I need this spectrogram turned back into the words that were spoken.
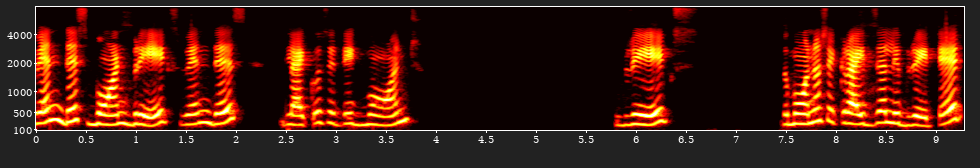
When this bond breaks, when this glycosidic bond breaks, the monosaccharides are liberated.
